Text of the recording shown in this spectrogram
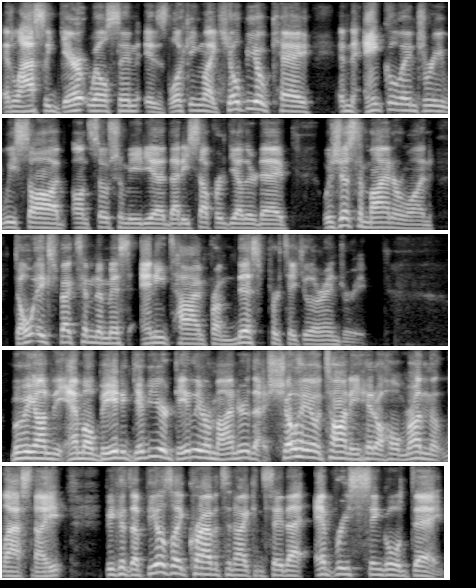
And lastly, Garrett Wilson is looking like he'll be okay. And the ankle injury we saw on social media that he suffered the other day was just a minor one. Don't expect him to miss any time from this particular injury. Moving on to the MLB to give you your daily reminder that Shohei Ohtani hit a home run last night because it feels like Kravitz and I can say that every single day.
